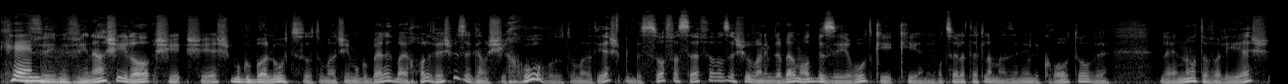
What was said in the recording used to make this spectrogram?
כן. והיא מבינה שהיא לא, ש, שיש מוגבלות, זאת אומרת שהיא מוגבלת ביכולת, ויש בזה גם שחרור. זאת אומרת, יש בסוף הספר הזה, שוב, אני מדבר מאוד בזהירות, כי, כי אני רוצה לתת למאזינים לקרוא אותו וליהנות, אבל יש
